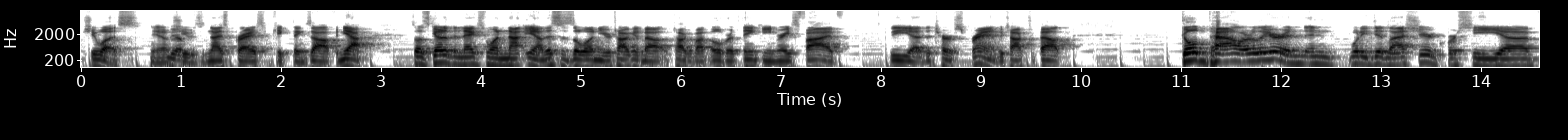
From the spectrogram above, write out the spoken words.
she was, you know, yep. she was a nice price, kick things off. And yeah, so let's go to the next one. Not, you know, this is the one you're talking about, talk about overthinking race five, the, uh, the turf sprint. We talked about Golden Pal earlier and, and what he did last year. Of course, he, uh,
